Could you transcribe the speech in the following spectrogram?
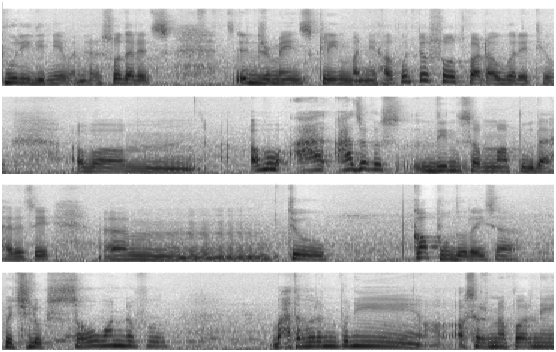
पुरिदिने भनेर so that it's it remains clean भन्ने खालको त्यो सोचबाट गरेको थियो। अब अब आ आजको दिनसम्म पुग्दाखेरि चाहिँ त्यो कप हुँदो रहेछ विच लुक्स सो वन्डरफुल वातावरण पनि असर नपर्ने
